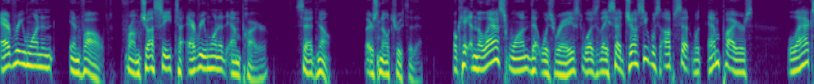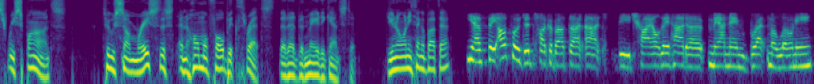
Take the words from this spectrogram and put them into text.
everyone in, involved, from Jussie to everyone at Empire, said no, there's no truth to that. Okay, and the last one that was raised was they said Jussie was upset with Empire's lax response to some racist and homophobic threats that had been made against him. Do you know anything about that? Yes, they also did talk about that at the trial. They had a man named Brett Mahoney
